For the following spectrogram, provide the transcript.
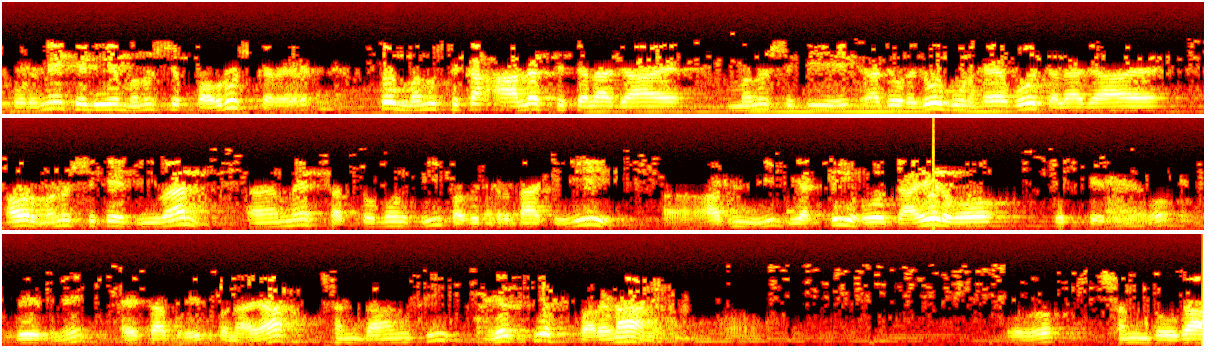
छोड़ने के लिए मनुष्य पौरुष करे तो मनुष्य का आलस्य चला जाए, मनुष्य की जो रजोगुण है वो चला जाए और मनुष्य के जीवन में सत्वगुण की, पवित्रता की अभी व्यक्ति हो, ज़ाहिर हो, उसके लिए हो वेद ने ऐसा भेद बनाया छंदांसी यस्य परिणाम तो छंदोगा।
